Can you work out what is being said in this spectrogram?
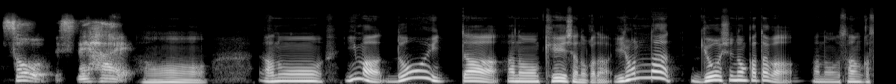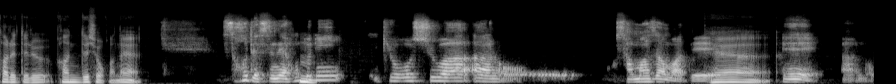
そうですね。はい。おーあのー今、どういった、あの、経営者の方、いろんな業種の方が、あの、参加されてる感じでしょうかね？そうですね。本当に業種は、あの、様々へで、え。ええ、あの、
